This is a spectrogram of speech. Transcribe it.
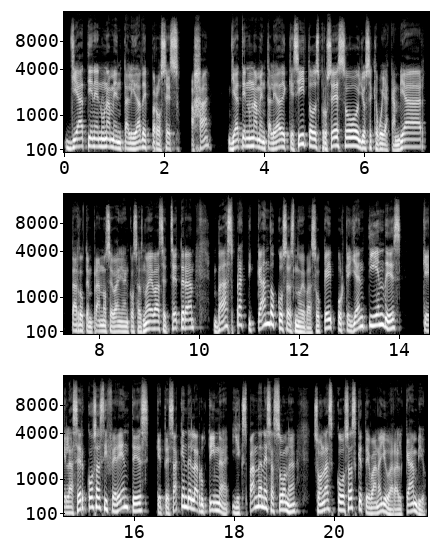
ya tienen una mentalidad de proceso. Ajá. Ya tienen una mentalidad de que sí, todo es proceso, yo sé que voy a cambiar, tarde o temprano se vayan cosas nuevas, etcétera. Vas practicando cosas nuevas, ¿ok? Porque ya entiendes que el hacer cosas diferentes que te saquen de la rutina y expandan esa zona son las cosas que te van a ayudar al cambio.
